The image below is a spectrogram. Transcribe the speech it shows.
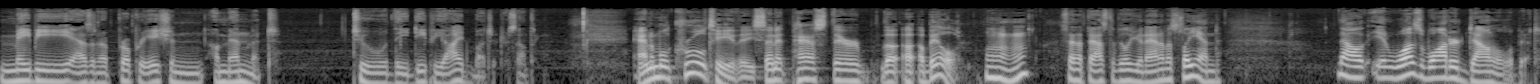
maybe as an appropriation amendment to the DPI budget or something. Animal cruelty. The Senate passed their the, uh, a bill. Mm-hmm. Senate passed the bill unanimously, and now it was watered down a little bit.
